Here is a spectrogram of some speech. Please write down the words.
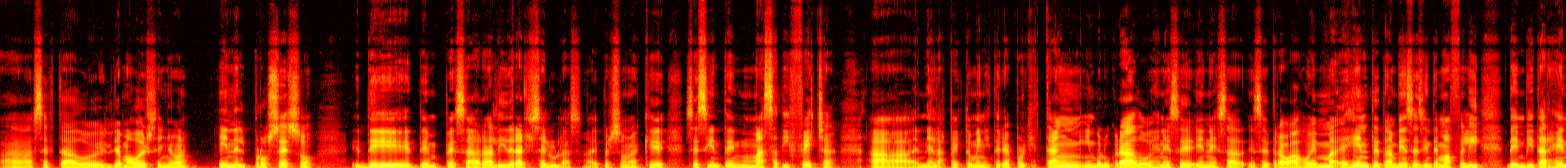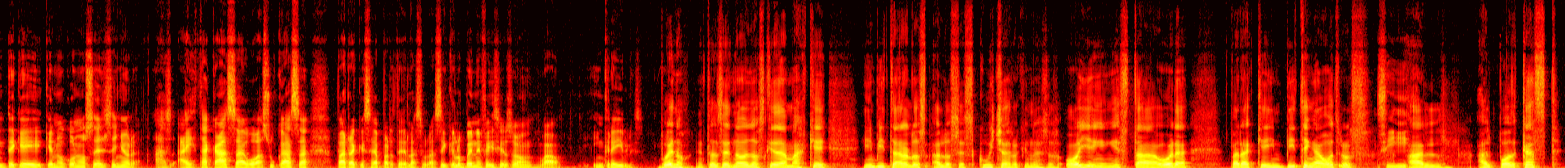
ha, aceptado el llamado del Señor en el proceso de, empezar a liderar células. Hay personas que se sienten más satisfechas ah, en el aspecto ministerial porque están involucrados en ese, en esa, ese trabajo. Es gente también se siente más feliz de invitar gente que, no conoce al Señor a, esta casa o a su casa para que sea parte de la célula. Así que los beneficios son, wow, increíbles. Bueno, entonces no nos queda más que invitar a los, a los escuchas, a los que nos oyen en esta hora, para que inviten a otros al, al podcast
